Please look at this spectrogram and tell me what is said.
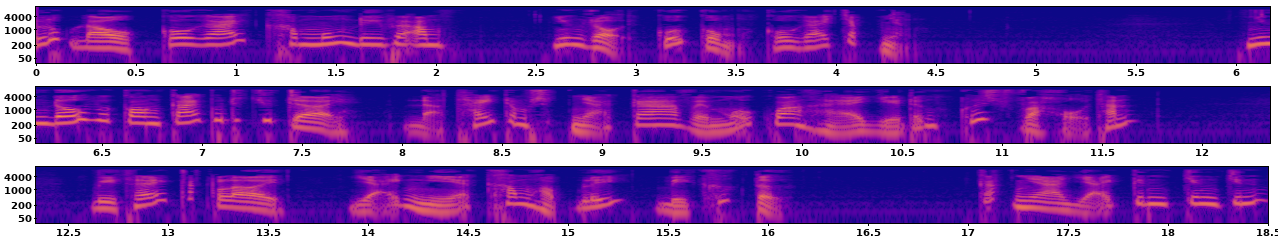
Lúc đầu cô gái không muốn đi với ông, nhưng rồi cuối cùng cô gái chấp nhận. Nhưng đối với con cái của Đức Chúa Trời, đã thấy trong sách Nhã Ca về mối quan hệ giữa Đấng Christ và hội thánh. Vì thế các lời giải nghĩa không hợp lý bị khước từ. Các nhà giải kinh chân chính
